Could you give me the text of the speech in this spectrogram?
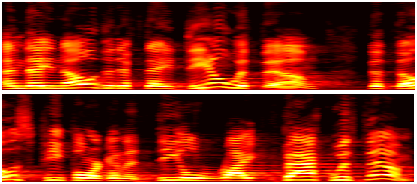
And they know that if they deal with them, that those people are going to deal right back with them.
